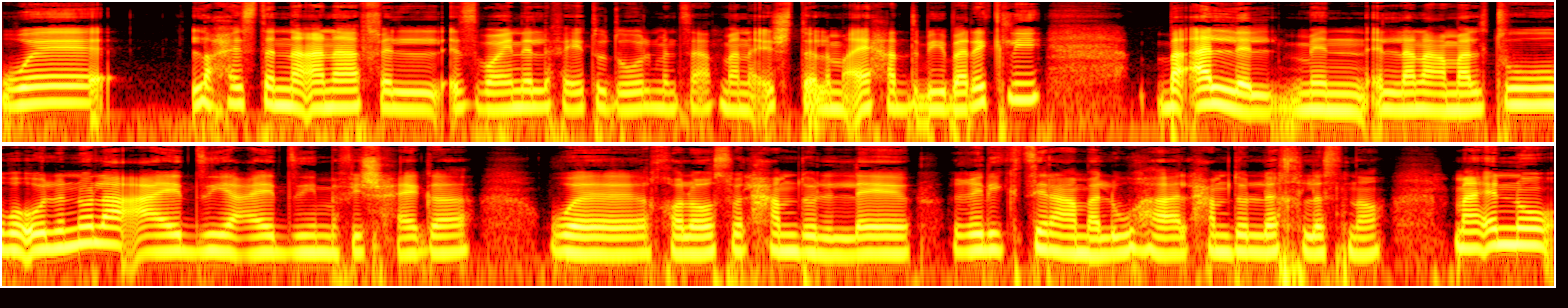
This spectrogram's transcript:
ولاحظت إن أنا في الأسبوعين اللي فاتوا دول من ساعة ما ناقشت لما أي حد بيبارك لي بقلل من اللي أنا عملته وبقول إنه لأ عادي عادي مفيش حاجة. وخلاص والحمد لله غيري كتير عملوها. الحمد لله خلصنا. مع إنه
